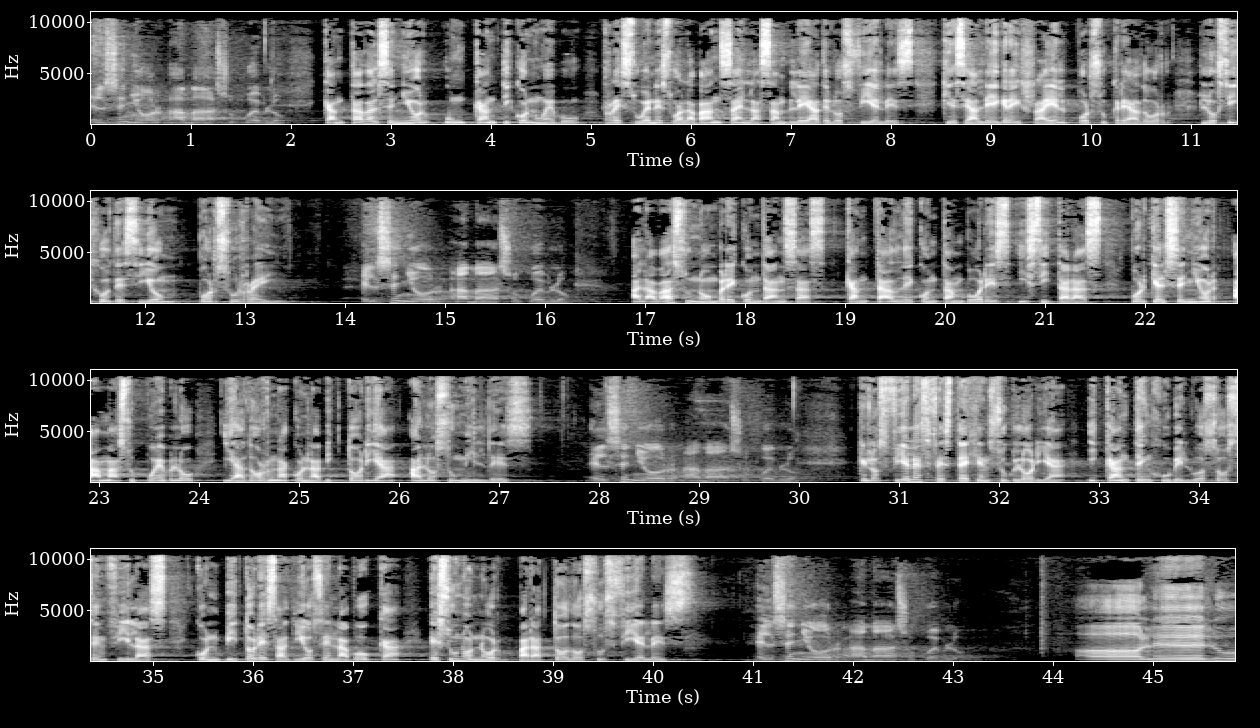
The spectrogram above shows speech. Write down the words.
El Señor ama a su pueblo. Cantad al Señor un cántico nuevo, resuene su alabanza en la asamblea de los fieles, que se alegre Israel por su Creador, los hijos de Sión por su Rey. El Señor ama a su pueblo. Alabad su nombre con danzas, cantadle con tambores y cítaras, porque el Señor ama a su pueblo y adorna con la victoria a los humildes. El Señor ama a su pueblo. Que los fieles festejen su gloria y canten jubilosos en filas, con vítores a Dios en la boca, es un honor para todos sus fieles. El Señor ama a su pueblo. Aleluya.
